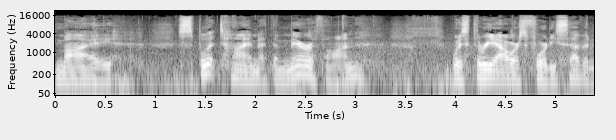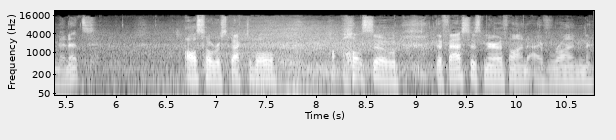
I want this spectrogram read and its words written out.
my split time at the marathon was three hours 47 minutes. Also respectable. Also the fastest marathon I've run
